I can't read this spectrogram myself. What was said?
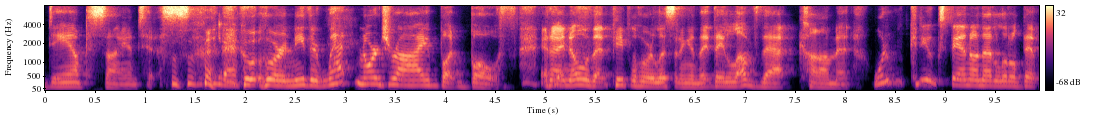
damp scientists who, who, are neither wet nor dry, but both. And yes. I know that people who are listening and they, they love that comment. What, could you expand on that a little bit?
